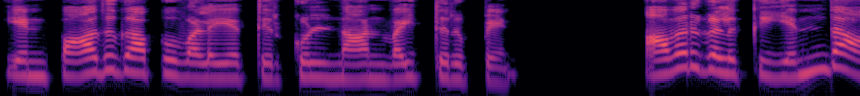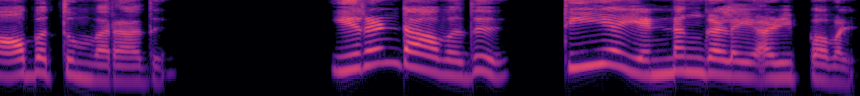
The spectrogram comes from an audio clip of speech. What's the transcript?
என் பாதுகாப்பு வளையத்திற்குள் நான் வைத்திருப்பேன். அவர்களுக்கு எந்த ஆபத்தும் வராது. இரண்டாவது தீய எண்ணங்களை அழிப்பவள்.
